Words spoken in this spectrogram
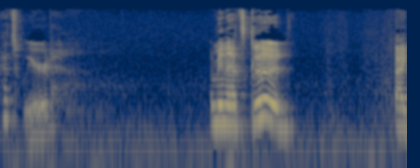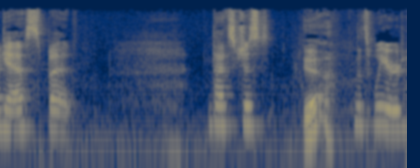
That's weird. I mean, that's good, I guess, but that's just Yeah. that's weird.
